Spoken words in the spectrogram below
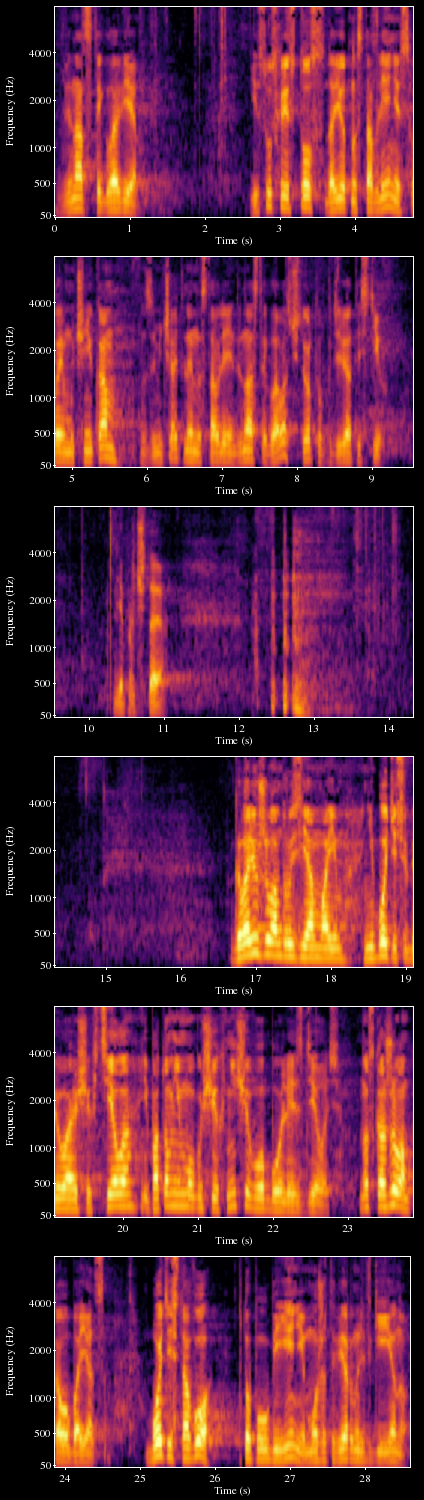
в 12 главе, Иисус Христос дает наставление своим ученикам, замечательное наставление, 12 глава, с 4 по 9 стих. Я прочитаю. Говорю же вам, друзьям моим, не бойтесь убивающих тело и потом не могущих ничего более сделать. Но скажу вам, кого бояться. Бойтесь того, кто по убиении может вернуть в гиену.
